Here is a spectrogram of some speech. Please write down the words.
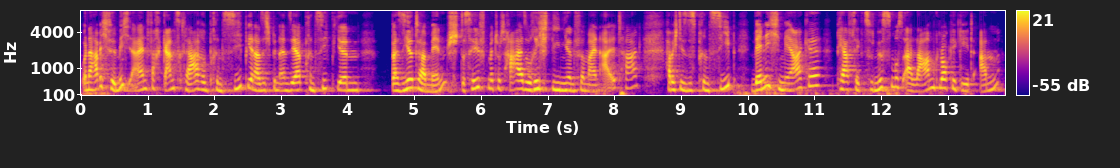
Und da habe ich für mich einfach ganz klare Prinzipien. Also ich bin ein sehr Prinzipien basierter Mensch. Das hilft mir total, so Richtlinien für meinen Alltag. Habe ich dieses Prinzip, wenn ich merke, Perfektionismus, Alarmglocke geht an,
